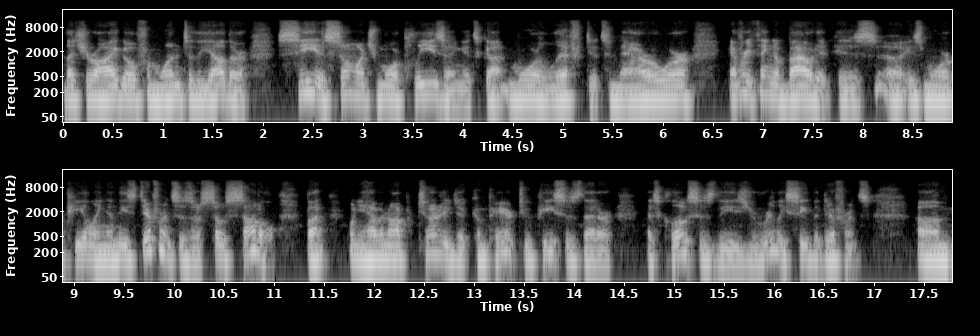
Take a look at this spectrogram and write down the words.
let your eye go from one to the other. C is so much more pleasing. It's got more lift. It's narrower. Everything about it is uh, is more appealing. And these differences are so subtle. But when you have an opportunity to compare two pieces that are as close as these, you really see the difference. Um,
